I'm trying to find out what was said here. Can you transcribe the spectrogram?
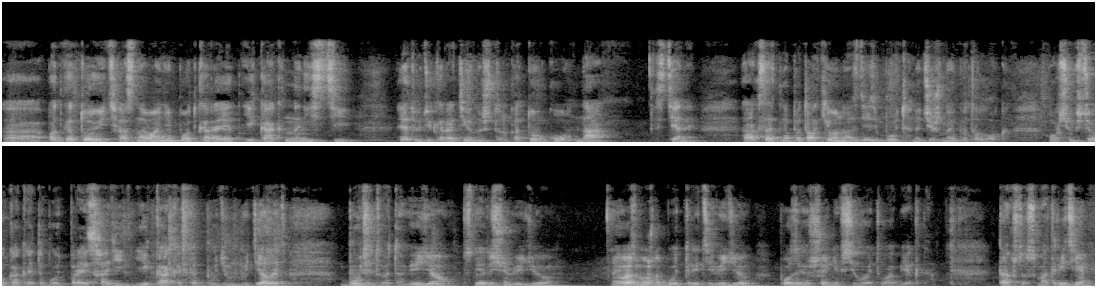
э, подготовить основание под караед и как нанести эту декоративную штукатурку на стены. А, кстати, на потолке у нас здесь будет натяжной потолок. В общем, все, как это будет происходить и как это будем мы делать, будет в этом видео, в следующем видео. Ну и, возможно, будет третье видео по завершении всего этого объекта. Так что смотрите,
